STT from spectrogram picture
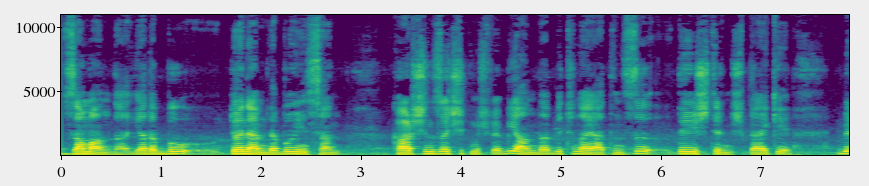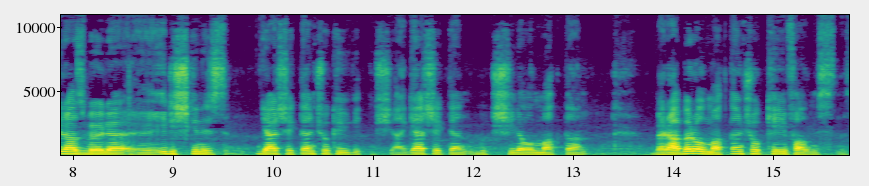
zamanda ya da bu dönemde bu insan karşınıza çıkmış ve bir anda bütün hayatınızı değiştirmiş. Belki biraz böyle e, ilişkiniz gerçekten çok iyi gitmiş. Yani gerçekten bu kişiyle olmaktan, beraber olmaktan çok keyif almışsınız.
